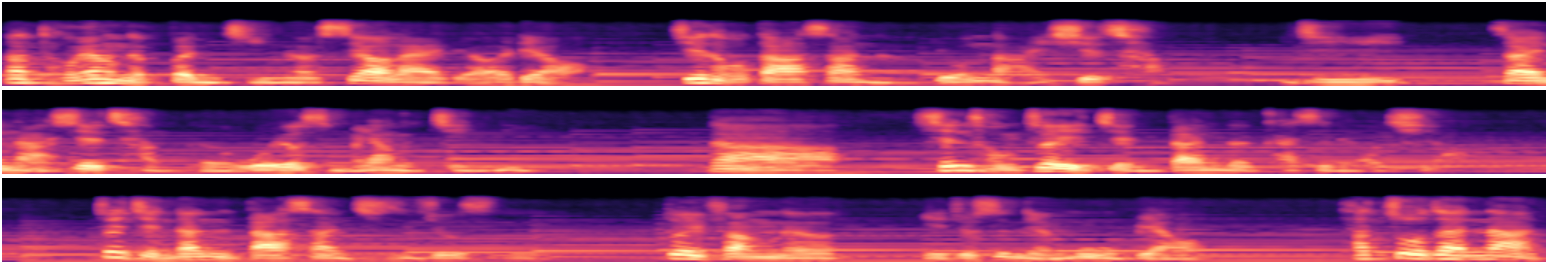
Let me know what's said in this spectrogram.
那同样的本集呢是要来聊一聊街头搭讪呢有哪一些场，以及在哪些场合我有什么样的经历。那先从最简单的开始聊起啊，最简单的搭讪其实就是对方呢，也就是你的目标，他坐在那里，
